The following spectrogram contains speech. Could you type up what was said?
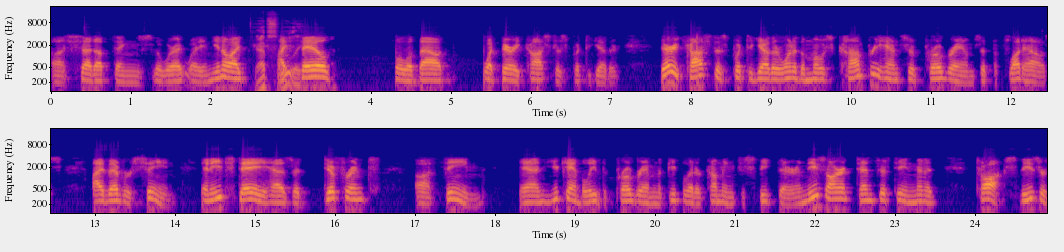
uh, set up things the right way. And you know, I Absolutely. I failed about what Barry Costa's put together. Barry Costa's put together one of the most comprehensive programs at the Flood House I've ever seen. And each day has a different uh, theme. And you can't believe the program and the people that are coming to speak there. And these aren't 10, 15 minute talks, these are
